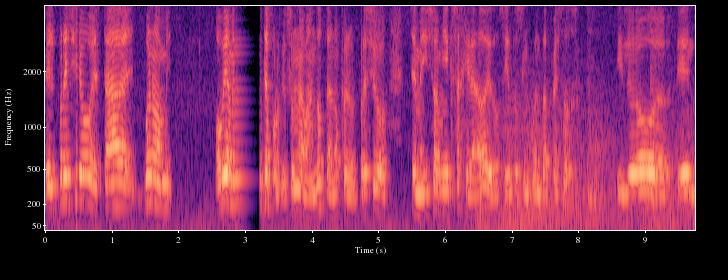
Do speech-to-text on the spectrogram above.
el precio está, bueno, a mí, obviamente porque es una bandota, ¿no? Pero el precio se me hizo a mí exagerado de 250 pesos. Y luego, eh,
